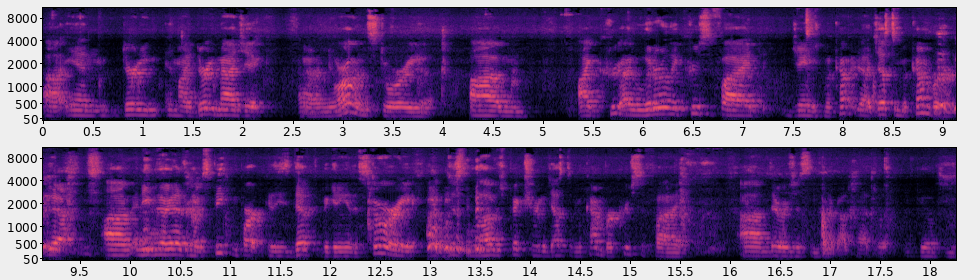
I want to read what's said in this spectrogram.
uh, in dirty in my Dirty Magic uh, New Orleans story. Um, I cru- I literally crucified James McCum- uh, Justin Macumber. yeah. Um, and even though he doesn't have a speaking part because he's dead at the beginning of the story, I just loved picturing Justin Macumber crucified. Um, there was just something about that that appealed to me.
